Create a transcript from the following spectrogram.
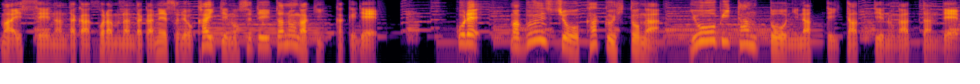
まあエッセイなんだかコラムなんだかねそれを書いて載せていたのがきっかけでこれ、まあ、文章を書く人が曜日担当になっていたっていうのがあったんで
